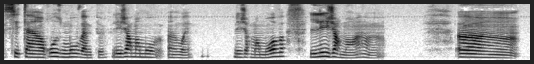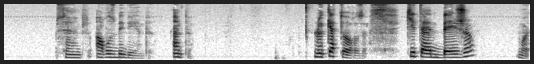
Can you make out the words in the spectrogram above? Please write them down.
c'est un rose mauve un peu, légèrement mauve, euh, ouais, légèrement mauve, légèrement. hein. Euh, c'est un, un rose bébé un peu, un peu. Le 14, qui est un beige. Ouais,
